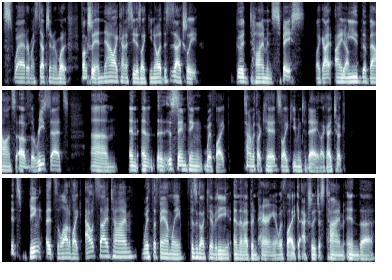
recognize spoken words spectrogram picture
sweat or my steps in or what functionally. And now I kind of see it as like you know what this is actually good time and space. Like I I Yeah. need the balance of the resets. Um, and and the same thing with like time with our kids. Like even today, like I took it's being it's a lot of like outside time with the family, physical activity, and then I've been pairing it with like actually just time in the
